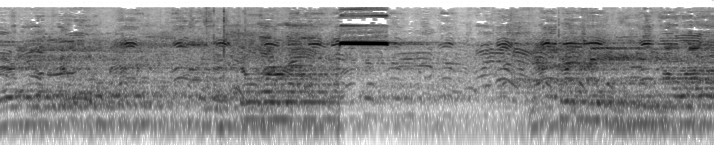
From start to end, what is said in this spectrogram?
In the silver bracket. Match 13, Team Colorado.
